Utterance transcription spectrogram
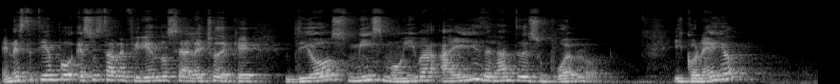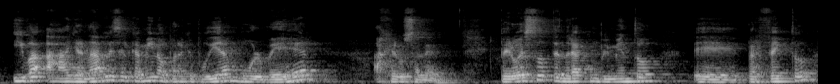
En este tiempo eso está refiriéndose al hecho de que Dios mismo iba a delante de su pueblo y con ello iba a allanarles el camino para que pudieran volver a Jerusalén. Pero esto tendrá cumplimiento eh, perfecto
